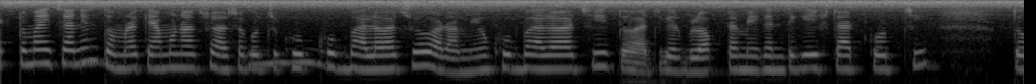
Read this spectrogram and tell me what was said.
ব্যাক টু মাই চ্যানেল তোমরা কেমন আছো? আশা করছি খুব খুব ভালো আছো আর আমিও খুব ভালো আছি। তো আজকের ব্লগটা আমি এখান থেকেই স্টার্ট করছি। তো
